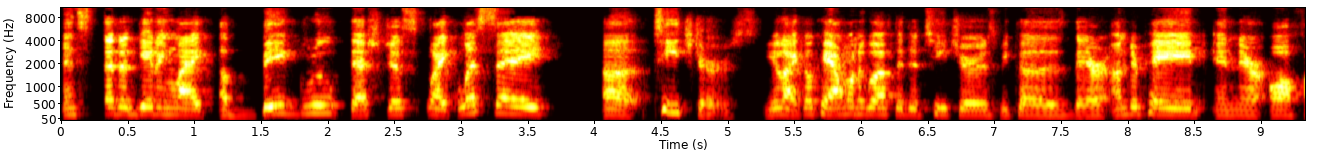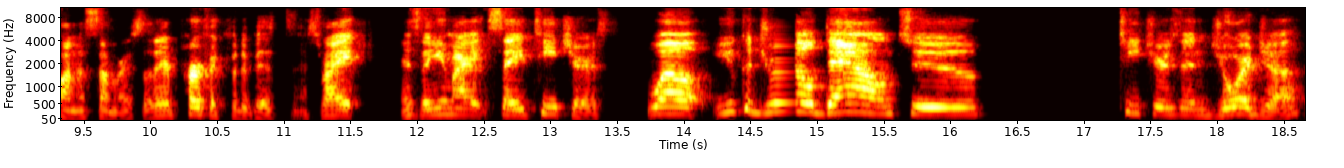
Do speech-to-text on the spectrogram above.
instead of getting like a big group that's just like, let's say, uh, teachers. You're like, okay, I want to go after the teachers because they're underpaid and they're off on the summer, so they're perfect for the business, right? And so you might say teachers. Well, you could drill down to teachers in Georgia.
